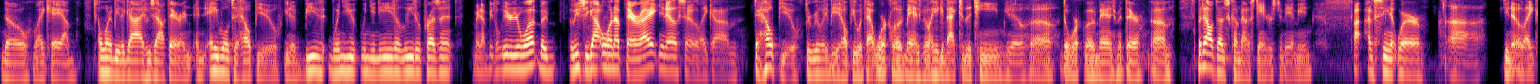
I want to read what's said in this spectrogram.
no, like hey, I I want to be the guy who's out there and, and able to help you. You know, be when you when you need a leader present. May not be the leader you want, but at least you got one up there, right? You know, so like um to help you to really be help you with that workload management. Like get back to the team, you know, uh, the workload management there. Um, but it all does come down to standards to me. I mean, I, have seen it where, uh, you know, like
